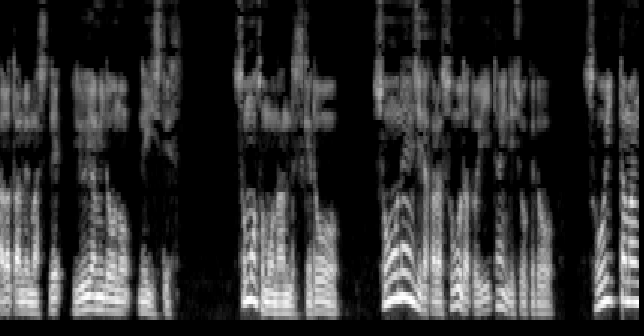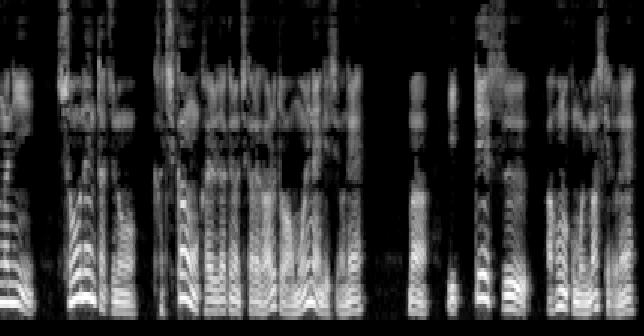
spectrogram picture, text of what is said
改めまして、夕闇堂の根岸です。そもそもなんですけど、少年時だからそうだと言いたいんでしょうけど、そういった漫画に少年たちの価値観を変えるだけの力があるとは思えないんですよね。まあ、一定数アホの子もいますけどね。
